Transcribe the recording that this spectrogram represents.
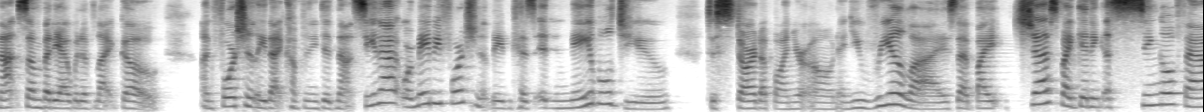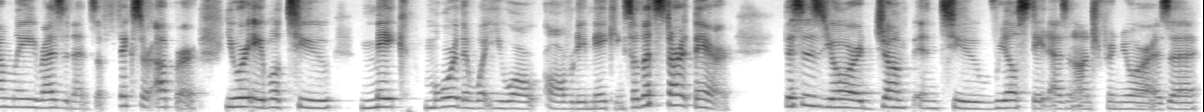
not somebody I would have let go. Unfortunately, that company did not see that, or maybe fortunately, because it enabled you to start up on your own. And you realize that by just by getting a single family residence, a fixer upper, you were able to make more than what you are already making. So let's start there this is your jump into real estate as an entrepreneur as a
